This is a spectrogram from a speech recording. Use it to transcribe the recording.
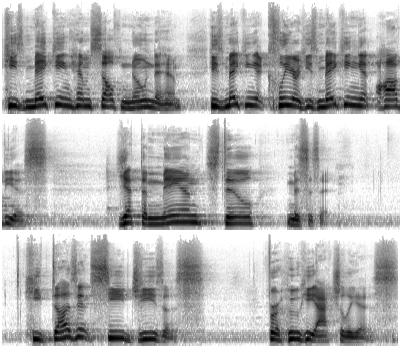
He's making himself known to him. He's making it clear, he's making it obvious. Yet the man still misses it. He doesn't see Jesus for who he actually is.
